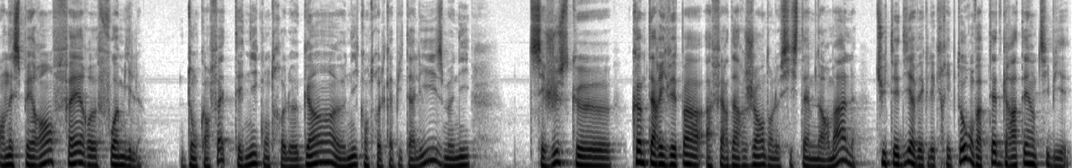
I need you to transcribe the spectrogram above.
en espérant faire euh, fois 1000. Donc en fait, tu n'es ni contre le gain, euh, ni contre le capitalisme, ni... C'est juste que comme tu n'arrivais pas à faire d'argent dans le système normal, tu t'es dit avec les cryptos, on va peut-être gratter un petit billet.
